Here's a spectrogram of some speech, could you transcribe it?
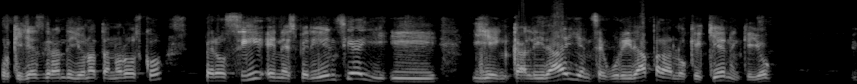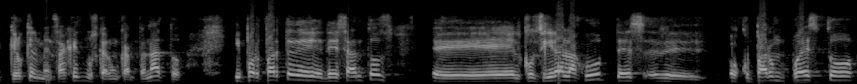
porque ya es grande Jonathan Orozco, pero sí en experiencia y, en calidad y en seguridad para lo que quieren, que yo creo que el mensaje es buscar un campeonato. Y por parte de, Santos, eh, el conseguir a la es eh, ocupar un puesto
